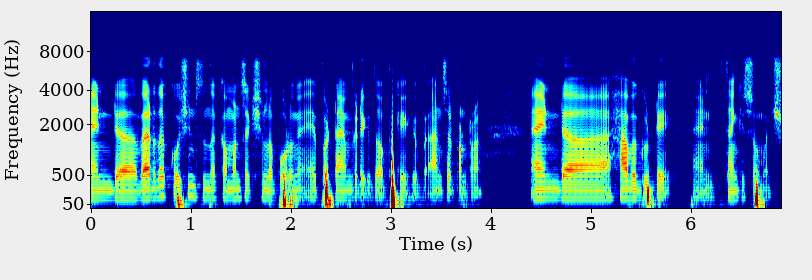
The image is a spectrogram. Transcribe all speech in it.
அண்ட் uh, வேறு ஏதாவது கொஷின்ஸ் இருந்தால் கமெண்ட் செக்ஷனில் போடுங்க. எப்போ டைம் கிடைக்குதோ அப்போ கேட்க ஆன்சர் பண்ணுறேன் and have a good day and thank you so much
